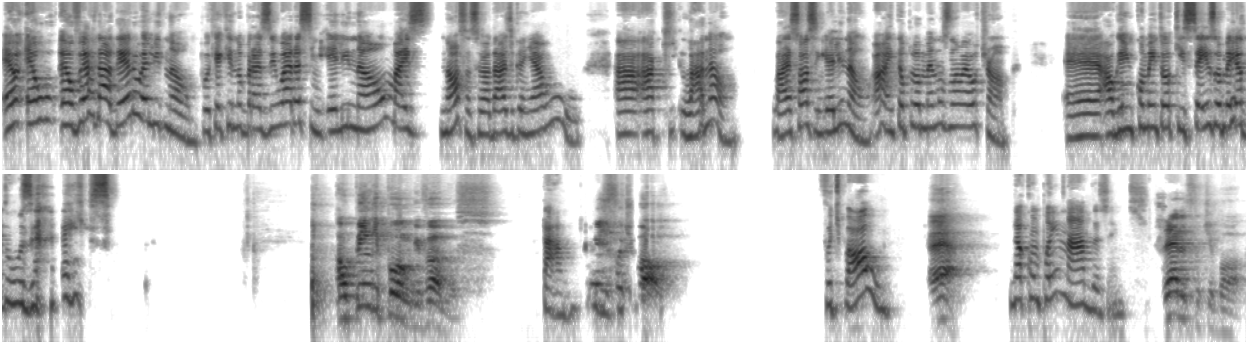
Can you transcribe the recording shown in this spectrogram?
É, é, o, é o verdadeiro ele não, porque aqui no Brasil era assim, ele não, mas, nossa, se o Haddad ganhar, uh, a, aqui, lá não. Lá é só assim, ele não. Ah, então pelo menos não é o Trump. É, alguém comentou aqui, seis ou meia dúzia. É isso. Ao ping-pong, vamos. Tá. De futebol? Futebol? É. Não acompanho nada, gente. Zero futebol.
